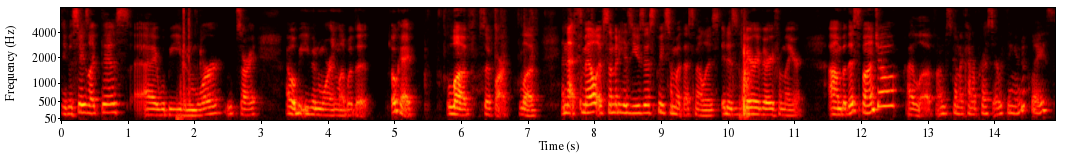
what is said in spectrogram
If it stays like this, I will be even more, oops, sorry, I will be even more in love with it. Okay, love so far, love. And that smell, if somebody has used this, please tell me what that smell is. It is very, very familiar. Um, but this sponge, y'all, I love. I'm just going to kind of press everything into place.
